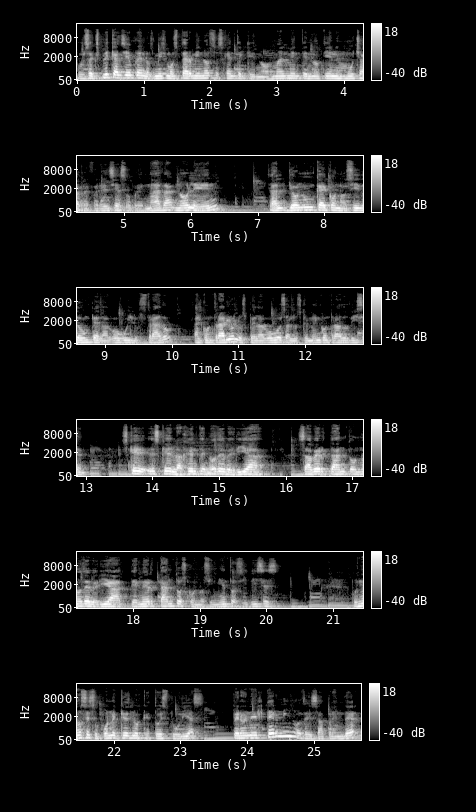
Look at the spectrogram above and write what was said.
pues explican siempre en los mismos términos, es gente que normalmente no tiene mucha referencia sobre nada, no leen. O sea, yo nunca he conocido a un pedagogo ilustrado, al contrario, los pedagogos a los que me he encontrado dicen, es que, es que la gente no debería saber tanto, no debería tener tantos conocimientos y dices, pues no se supone qué es lo que tú estudias, pero en el término desaprender,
